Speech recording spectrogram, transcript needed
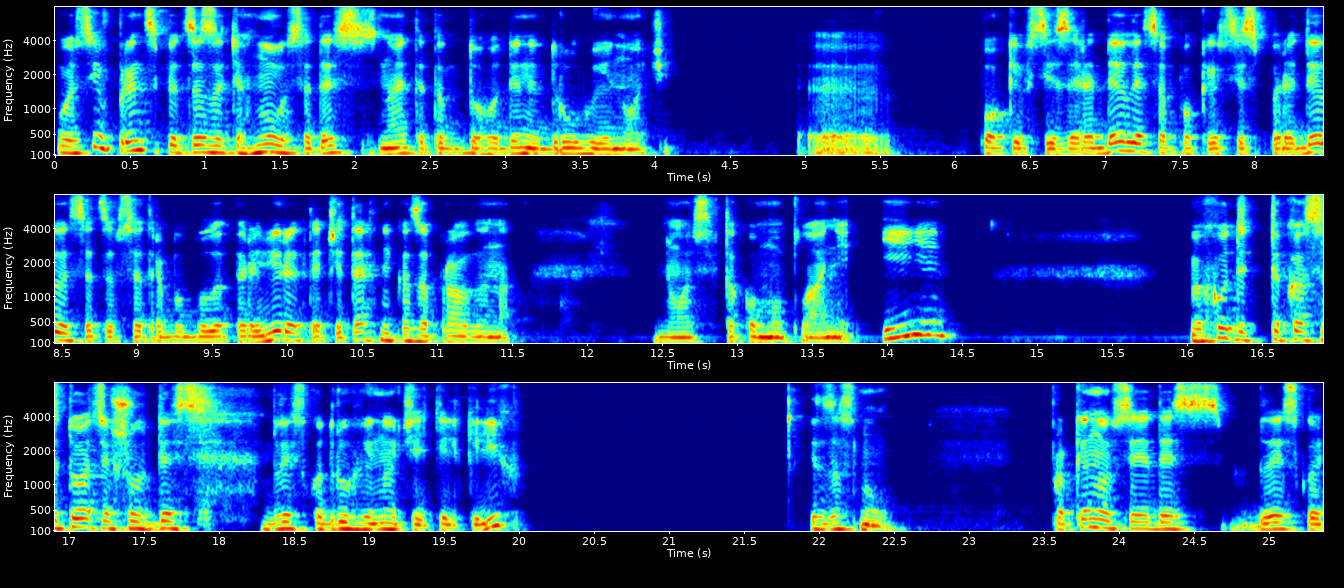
Ось, і в принципі це затягнулося десь, знаєте, так до години другої ночі. Е, поки всі зарядилися, поки всі спередилися, це все треба було перевірити, чи техніка заправлена. Ну, Ось в такому плані. І виходить така ситуація, що десь близько другої ночі я тільки ліг і заснув. Прокинувся я десь близько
